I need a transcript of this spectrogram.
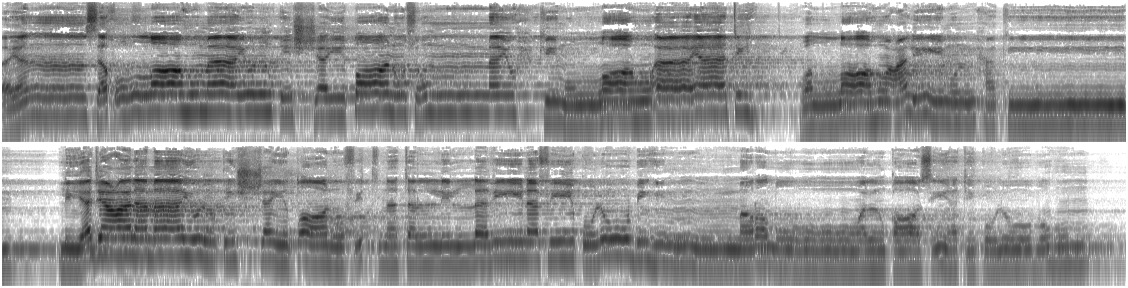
فينسخ الله ما يلقي الشيطان ثم يحكم الله آياته والله عليم حكيم. ليجعل ما يلقي الشيطان فتنة للذين في قلوبهم مرض والقاسية قلوبهم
